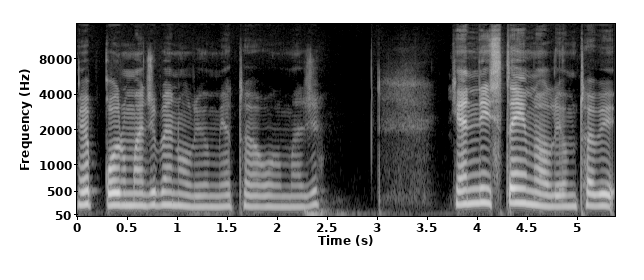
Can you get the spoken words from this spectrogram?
Hep korumacı ben oluyorum yatağı korumacı. Kendi isteğimle oluyorum tabi.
